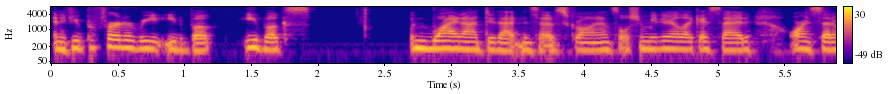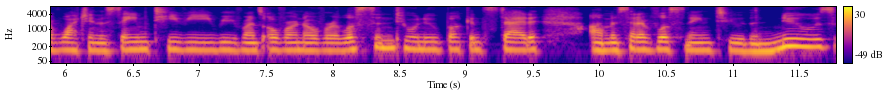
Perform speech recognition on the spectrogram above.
And if you prefer to read ebook ebooks, why not do that instead of scrolling on social media, like I said, or instead of watching the same TV reruns over and over, listen to a new book instead. Um, instead of listening to the news,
